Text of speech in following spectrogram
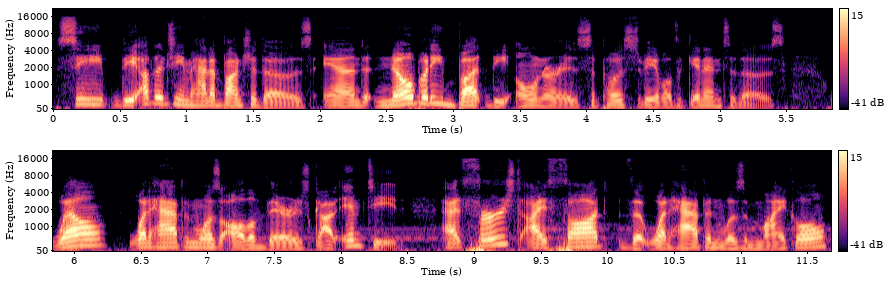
See, the other team had a bunch of those, and nobody but the owner is supposed to be able to get into those. Well, what happened was all of theirs got emptied. At first, I thought that what happened was Michael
